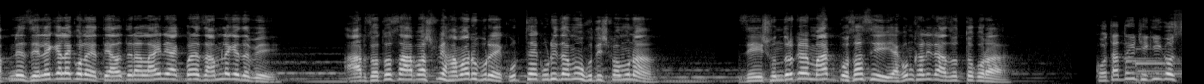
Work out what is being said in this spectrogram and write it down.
আপনি জেলে গেলে কোলে তেল তেলা লাইন একবারে জাম লেগে যাবে। আর যত চাপ আসবি আমার উপরে থেকে কুড়ি দামও হুদিস পাবো না। যে সুন্দর করে মাঠ গোছাছি এখন খালি রাজত্ব করা। কথা তুই ঠিকই করছ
